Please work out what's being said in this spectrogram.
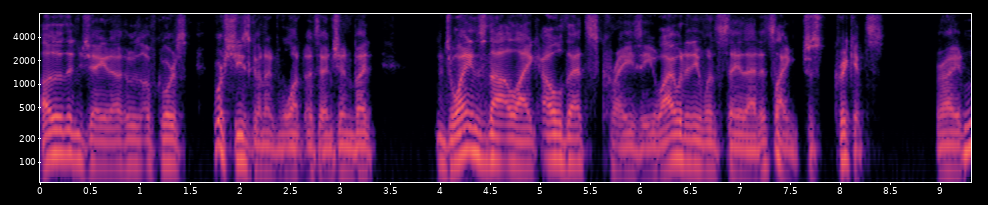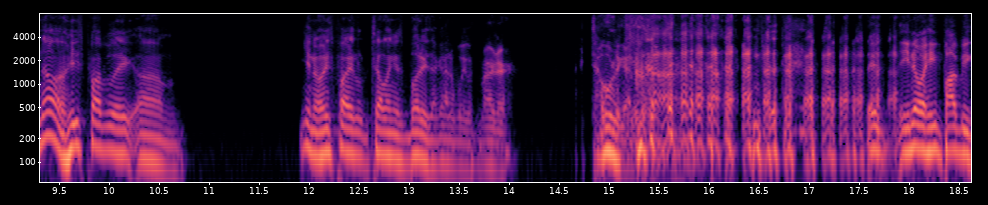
other than Jada, who's of course, of course, she's going to want attention, but Duane's not like, oh, that's crazy. Why would anyone say that? It's like just crickets, right? no, he's probably, um, you know, he's probably telling his buddies, "I got away with murder. I totally got away." with They- you know, he probably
